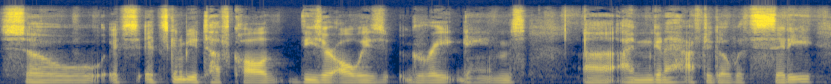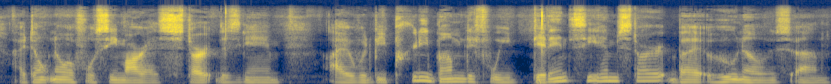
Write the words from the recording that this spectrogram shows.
so it's it's going to be a tough call. These are always great games. Uh, I'm gonna have to go with City. I don't know if we'll see Mahrez start this game. I would be pretty bummed if we didn't see him start, but who knows? Um,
